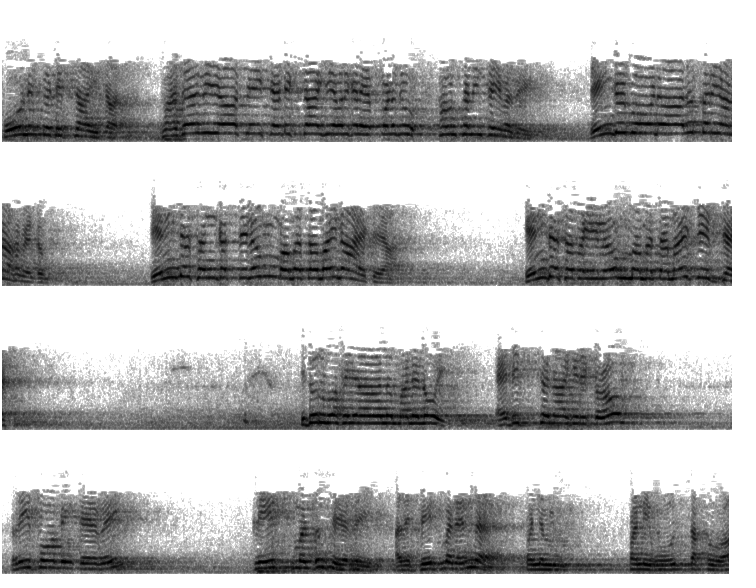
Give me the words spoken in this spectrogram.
போனுக்கு எடுக்காயிட்டான் பதவி ஆசைக்கு எடுக்காகியவர்கள் எப்பொழுது கவுன்சிலிங் செய்வது? எங்கு போனாலும் சரியானாக வேண்டும். எந்த சங்கத்திலும் மமதமாய் நாயக்கையார் எந்த சபையிலும் மமதமாய் சீஃப் ஜட்ஜ் இது ஒரு வகையான மனநோய் அடிக்ஷன் ஆகியிருக்கிறோம் ரீஃபார்மிங் தேவை ட்ரீட்மெண்ட்டும் தேவை அது ட்ரீட்மெண்ட் என்ன கொஞ்சம் பணிவு தப்புவா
